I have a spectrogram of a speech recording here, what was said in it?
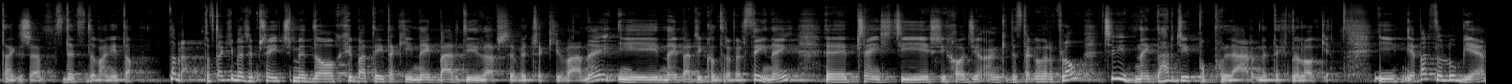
Także zdecydowanie to. Dobra, to w takim razie przejdźmy do chyba tej takiej najbardziej zawsze wyczekiwanej i najbardziej kontrowersyjnej y, części, jeśli chodzi o ankietę Stack Overflow, czyli najbardziej popularne technologie. I ja bardzo lubię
